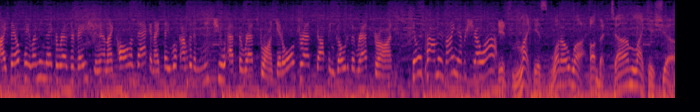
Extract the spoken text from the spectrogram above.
I say, okay, let me make a reservation. And I call them back, and I say, look, I'm going to meet you at the restaurant. Get all dressed up and go to the restaurant. The only problem is I never show up. It's Leykis 101 on the Tom Leykis Show.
